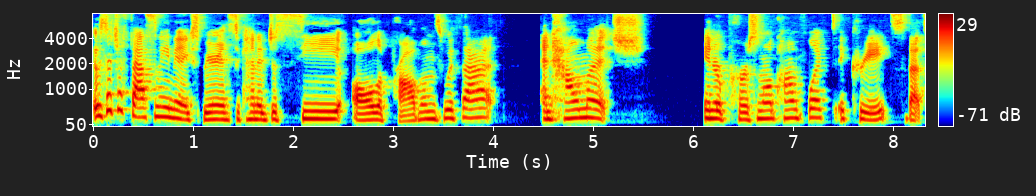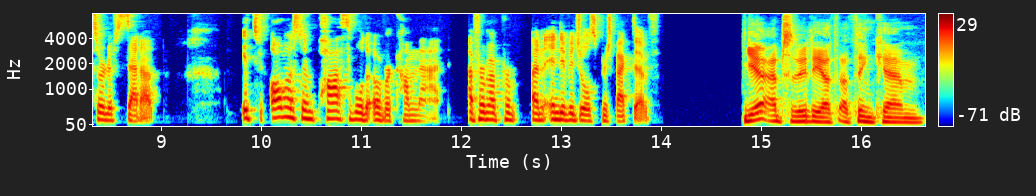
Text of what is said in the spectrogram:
it was such a fascinating experience to kind of just see all the problems with that and how much interpersonal conflict it creates that sort of setup. It's almost impossible to overcome that uh, from a, an individual's perspective. Yeah absolutely. I, th- I think um,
